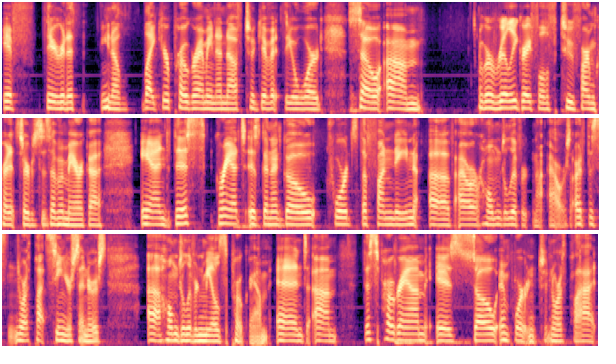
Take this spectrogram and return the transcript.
if they're gonna you know like your programming enough to give it the award. So um, we're really grateful to Farm Credit Services of America. And this grant is going to go towards the funding of our home delivered, not ours, our this North Platte Senior Center's uh, home delivered meals program. And um, this program is so important to North Platte.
